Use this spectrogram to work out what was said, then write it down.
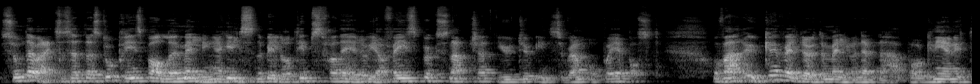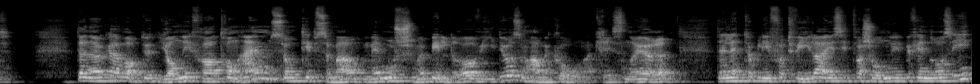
Som dere vet, så setter jeg stor pris på alle meldinger, hilsener, bilder og tips fra dere via Facebook, Snapchat, YouTube, Instagram og på e-post. Og hver uke velger jeg ut en melding å nevne her på Gnienytt. Denne uka har jeg valgt ut Jonny fra Trondheim, som tipser meg med morsomme bilder og videoer som har med koronakrisen å gjøre. Det er lett å bli fortvila i situasjonen vi befinner oss i,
